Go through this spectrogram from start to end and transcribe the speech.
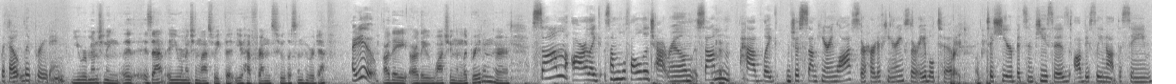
without lip reading. You were mentioning, is that, you were mentioning last week that you have friends who listen who are deaf? I do. Are they are they watching and lip reading or Some are like some will follow the chat room. Some Okay. have like just some hearing loss. They're hard of hearing, so they're able to Right, okay. to hear bits and pieces. Obviously, not the same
